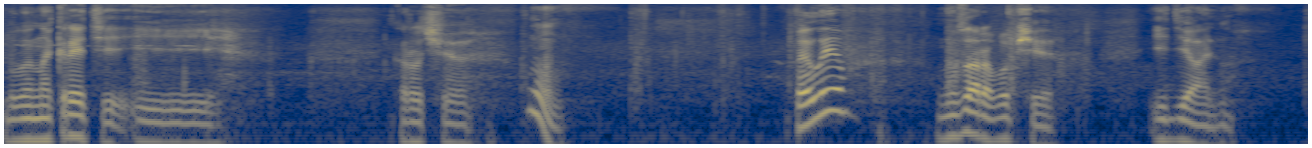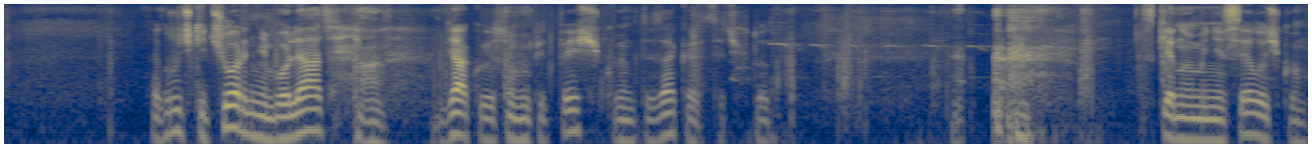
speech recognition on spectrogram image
були накриті і коротше, ну, пилив, ну зараз взагалі ідеально. Так, ручки чорні, болять. Дякую своєму підписчику, МТЗ, кажеться, чи хто. Скинув мені силочку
